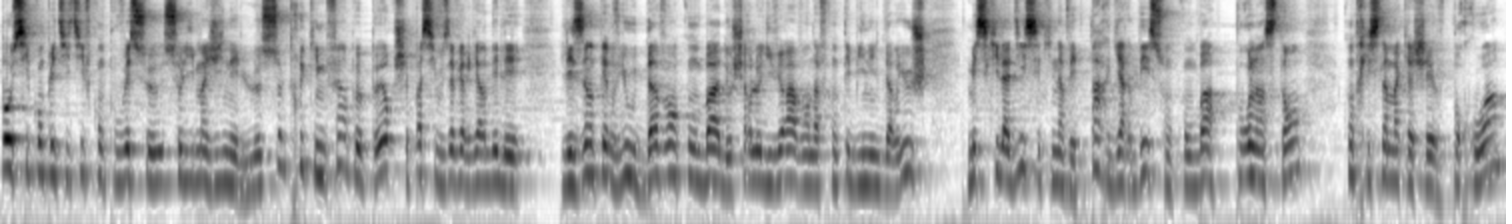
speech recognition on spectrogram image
pas aussi compétitif qu'on pouvait se, l'imaginer? Le seul truc qui me fait un peu peur, je ne sais pas si vous avez regardé les, les interviews d'avant-combat de Charles Oliveira avant d'affronter Binil Dariush, mais ce qu'il a dit, c'est qu'il n'avait pas regardé son combat pour l'instant contre Islam Akachev. Pourquoi?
